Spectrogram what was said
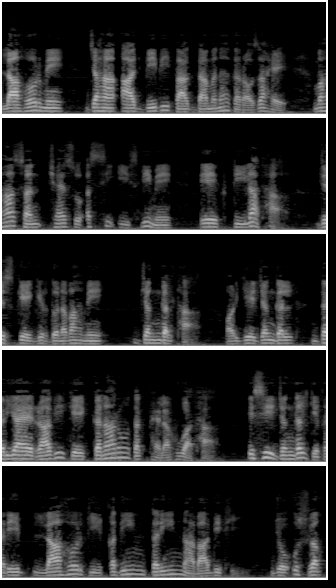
लाहौर में, जहाँ आज बीबी पाक दामना का रौजा है, वहाँ सन 680 ईस्वी में एक टीला था, जिसके गिरदोनवाह में जंगल था, और ये जंगल दरियाए रावी के किनारों तक फैला हुआ था। इसी जंगल के करीब लाहौर की कदीम तरीन आबादी थी, जो उस वक्त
